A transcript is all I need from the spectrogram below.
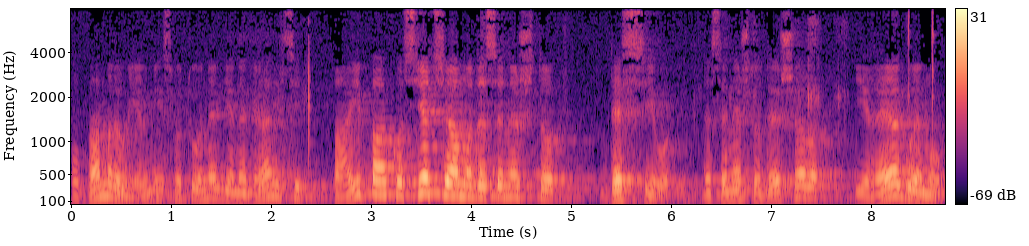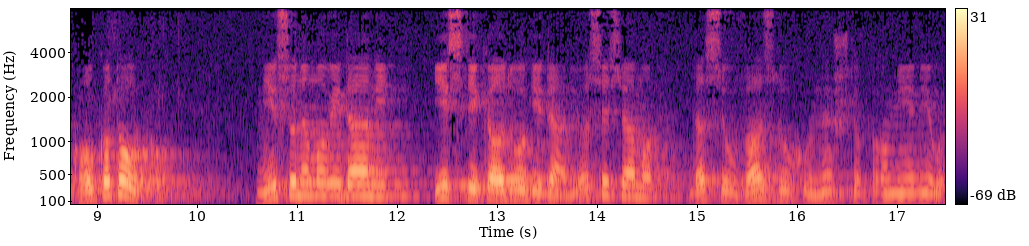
obamrli, jer mi smo tu negdje na granici, pa ipak osjećamo da se nešto desilo, da se nešto dešava i reagujemo koliko toliko. Nisu nam ovi dani isti kao drugi dani. Osjećamo da se u vazduhu nešto promijenilo,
